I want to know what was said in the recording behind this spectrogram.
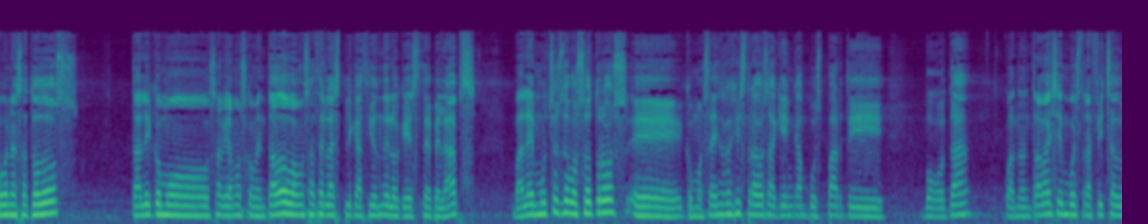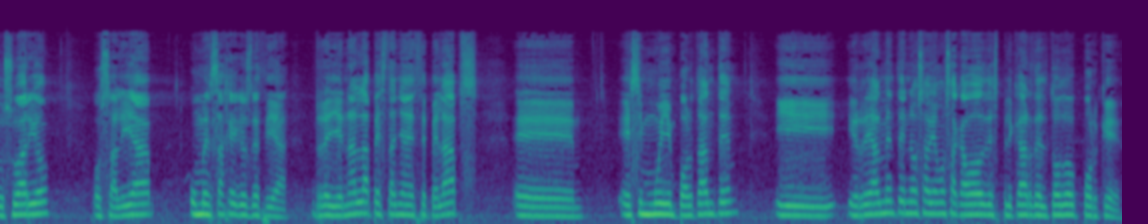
buenas a todos. Tal y como os habíamos comentado, vamos a hacer la explicación de lo que es CP Labs. ¿vale? Muchos de vosotros, eh, como estáis registrados aquí en Campus Party Bogotá, cuando entrabais en vuestra ficha de usuario, os salía un mensaje que os decía, rellenad la pestaña de CP Labs, eh, es muy importante y, realmente no os habíamos acabado de explicar del todo por qué.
